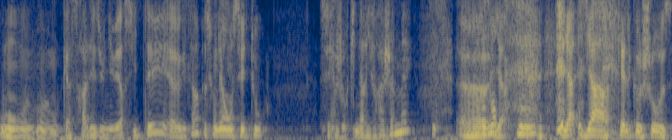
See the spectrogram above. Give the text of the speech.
où on, cassera les universités, euh, etc., parce qu'on dira on sait tout. C'est un jour qui n'arrivera jamais. Euh, Heureusement. Il y, y, a quelque chose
